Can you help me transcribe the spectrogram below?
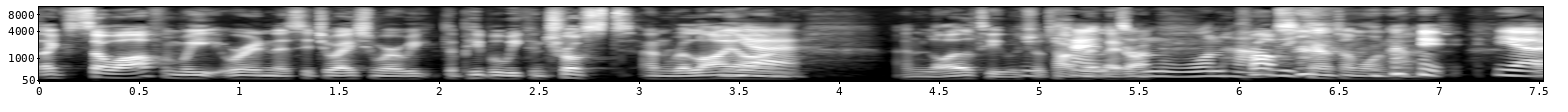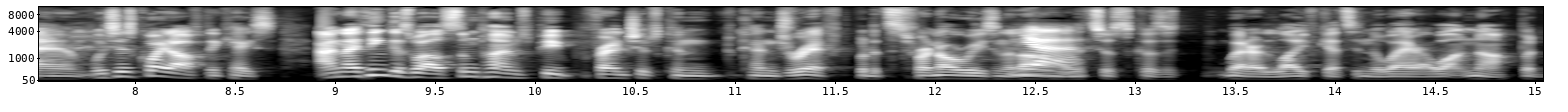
like so often we we're in a situation where we the people we can trust and rely Yeah. on and loyalty, which we'll talk about later on on. one hand. Probably count on one hand. Yeah. um, which is quite often the case. And I think as well, sometimes people friendships can can drift, but it's for no reason at Yeah. all. It's just because whether life gets in the way or whatnot. But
